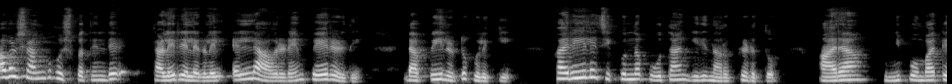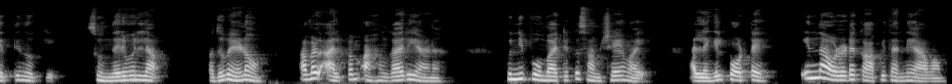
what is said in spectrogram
അവൾ ശംഖുപുഷ്പത്തിന്റെ തളിരിലകളിൽ എല്ലാവരുടെയും പേരെഴുതി. ഡപ്പിയിലിട്ട് കുലുക്കി. കരിയില ചിക്കുന്ന പൂത്താങ്കിരി നറുക്കെടുത്തു. ആരാ? കുഞ്ഞിപ്പൂമ്പാറ്റ് എത്തി നോക്കി. സുന്ദരമില്ല. അത് വേണോ? അവൾ അല്പം അഹങ്കാരിയാണ്. കുഞ്ഞിപ്പൂമ്പാറ്റക്ക് സംശയമായി. അല്ലെങ്കിൽ പോട്ടെ ഇന്ന് അവളുടെ കാപ്പി തന്നെയാവാം.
